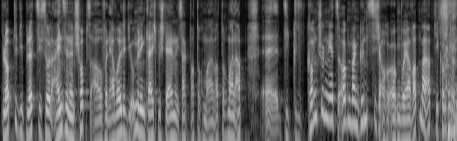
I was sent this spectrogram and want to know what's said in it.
ploppte die plötzlich so in einzelnen Shops auf und er wollte die unbedingt gleich bestellen. Und ich sag, warte doch mal, warte doch mal ab. Äh, die kommt schon jetzt irgendwann günstig auch irgendwoher. Warte mal ab, die kommt schon.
